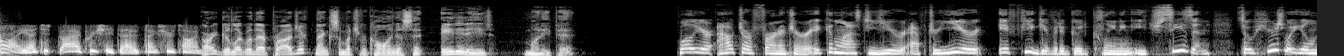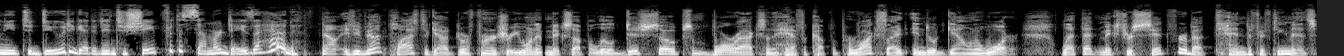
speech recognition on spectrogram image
All right, I just I appreciate that. Thanks for your time. All right, good luck with that project. Thanks so much for calling us at eight eight eight Money Pit. Well, your outdoor furniture, it can last year after year if you give it a good cleaning each season. So here's what you'll need to do to get it into shape for the summer days ahead. Now, if you've got plastic outdoor furniture, you want to mix up a little dish soap, some borax, and a half a cup of peroxide into a gallon of water. Let that mixture sit for about 10 to 15 minutes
